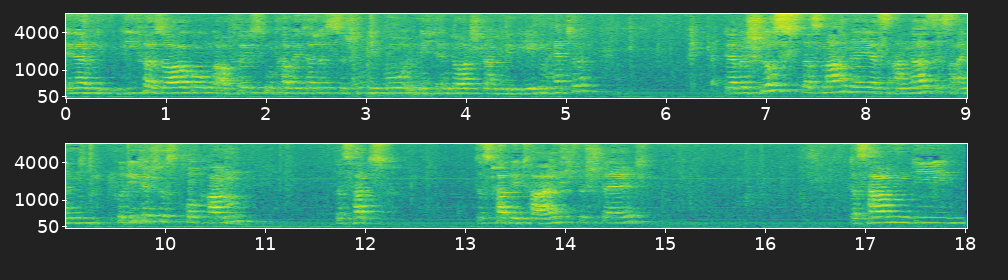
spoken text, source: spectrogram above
Energieversorgung auf höchstem kapitalistischem Niveau nicht in Deutschland gegeben hätte. Der Beschluss, das machen wir jetzt anders, ist ein politisches Programm, das hat das Kapital nicht bestellt. Das haben die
